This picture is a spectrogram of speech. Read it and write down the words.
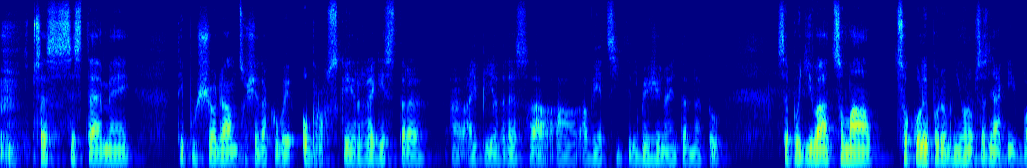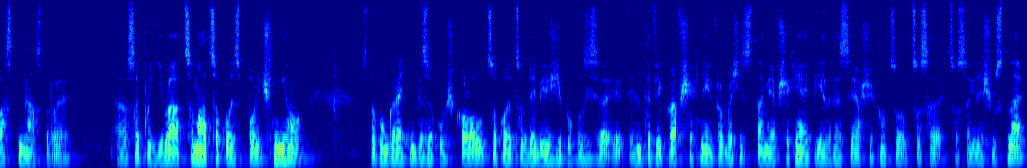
přes systémy typu Shodan, což je takový obrovský registr eh, IP adres a, a věcí, které běží na internetu se podívá, co má cokoliv podobného no přes nějaký vlastní nástroje, se podívá, co má cokoliv společného s tou konkrétní vysokou školou, cokoliv, co kde běží, pokusí se identifikovat všechny informační systémy a všechny IP adresy a všechno, co, co, se, co se kde šustne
